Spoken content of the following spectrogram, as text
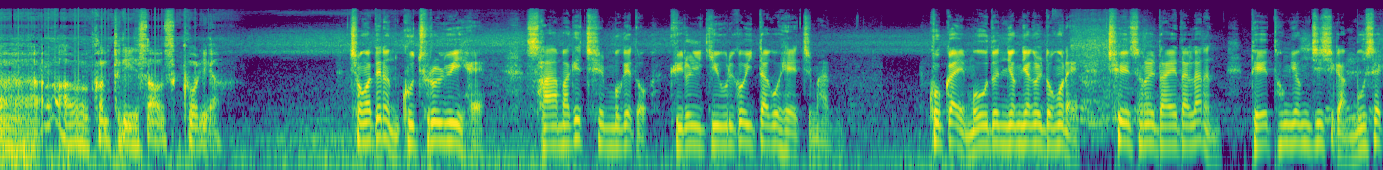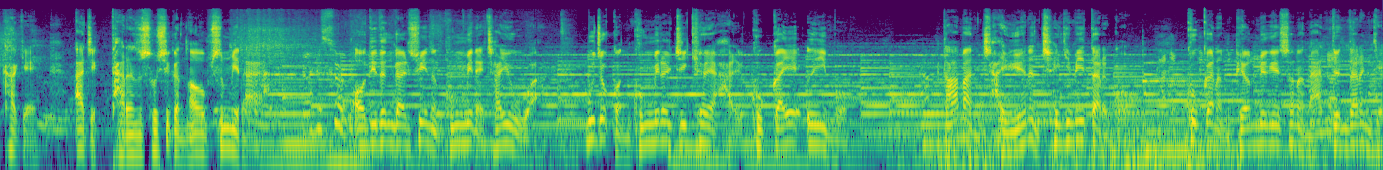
uh, our country, South Korea. 청와대는 구출을 위해 사막의 침묵에도 귀를 기울이고 있다고 했지만 국가의 모든 역량을 동원해 최선을 다해달라는 대통령 지시가 무색하게 아직 다른 소식은 없습니다. 어디든 갈 수 있는 국민의 자유와 무조건 국민을 지켜야 할 국가의 의무. 다만 자유에는 책임이 따르고 국가는 변명해서는 안 된다는 게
